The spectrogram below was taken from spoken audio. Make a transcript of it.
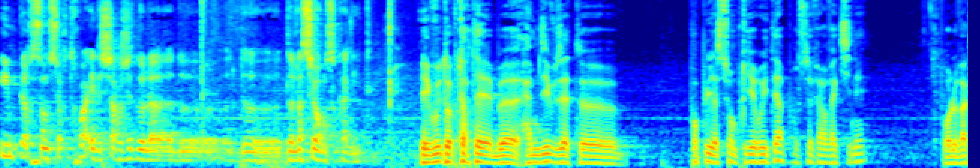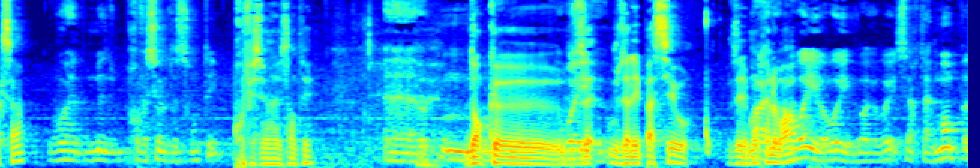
une personne sur trois est chargée de l'assurance de, de, qualité. Et vous, docteur Hamdi, vous êtes population prioritaire pour se faire vacciner Pour le vaccin Oui, professionnel de santé. Professionnel de santé. Euh, Donc, euh, vous, allez passer au. Vous allez montrer le bras oui, oui, oui, certainement. Euh,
